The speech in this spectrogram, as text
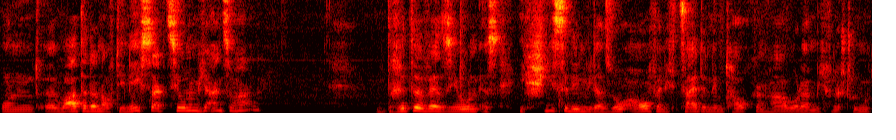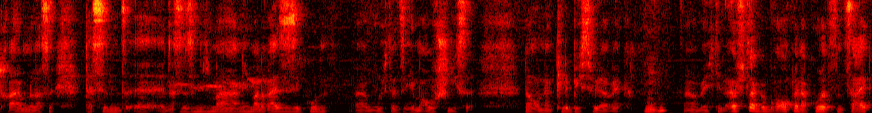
Und äh, warte dann auf die nächste Aktion, um mich einzuhaken. Dritte Version ist, ich schieße den wieder so auf, wenn ich Zeit in dem Tauchgang habe oder mich von der Strömung treiben lasse. Das sind, äh, das ist nicht mal, nicht mal 30 Sekunden, äh, wo ich das eben aufschieße. Ne, und dann klippe ich es wieder weg. Mhm. Ja, wenn ich den öfter gebrauche in einer kurzen Zeit,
